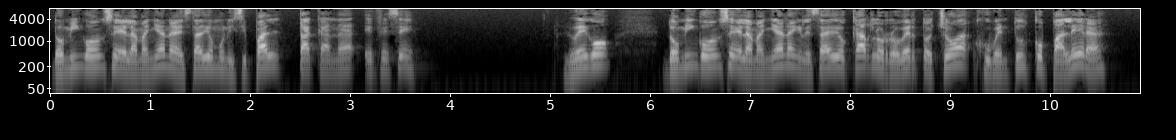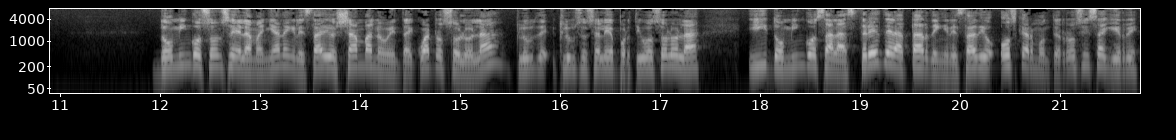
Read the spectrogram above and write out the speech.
Domingo 11 de la mañana, Estadio Municipal Tacaná FC. Luego, domingo 11 de la mañana en el Estadio Carlos Roberto Ochoa, Juventud Copalera. Domingos 11 de la mañana en el Estadio Chamba 94 Sololá, Club, Club Social y Deportivo Sololá y domingos a las 3 de la tarde en el estadio Oscar Monterroso y Zaguirre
